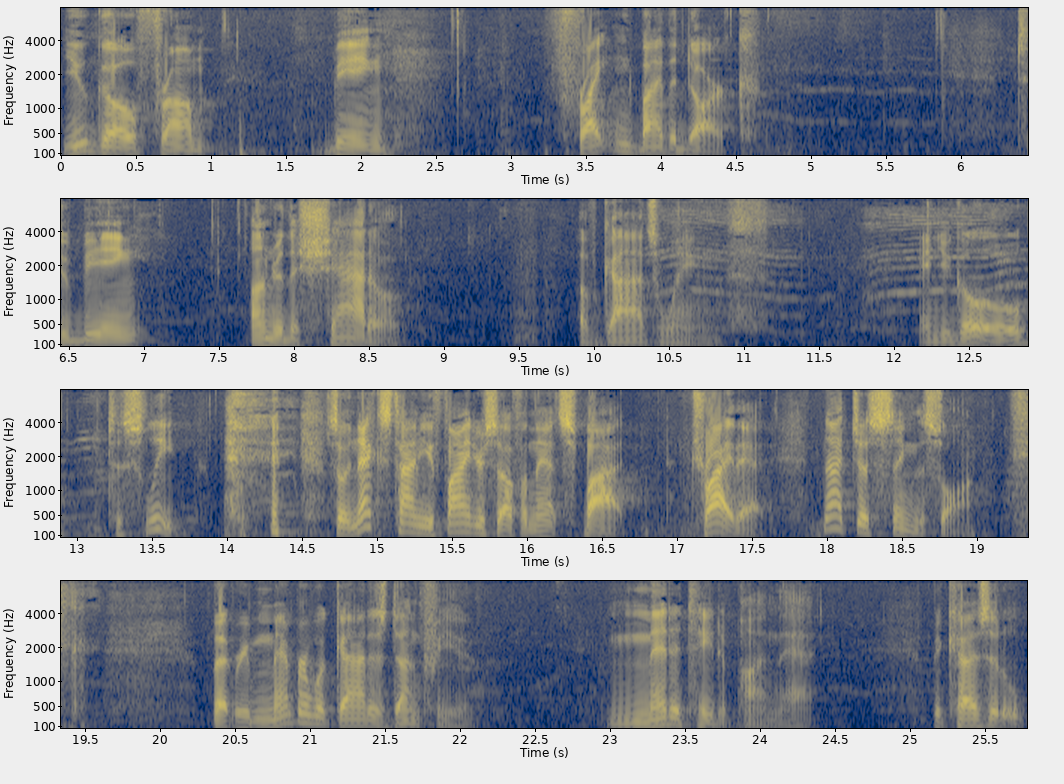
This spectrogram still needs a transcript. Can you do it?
you go from being frightened by the dark to being under the shadow of God's wings. And you go to sleep. so, next time you find yourself in that spot, try that. Not just sing the song, but remember what God has done for you. Meditate upon that because it'll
